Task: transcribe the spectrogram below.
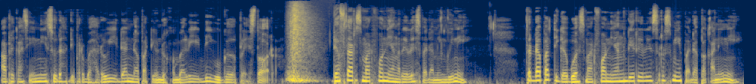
aplikasi ini sudah diperbaharui dan dapat diunduh kembali di Google Play Store. Daftar smartphone yang rilis pada minggu ini. Terdapat tiga buah smartphone yang dirilis resmi pada pekan ini.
